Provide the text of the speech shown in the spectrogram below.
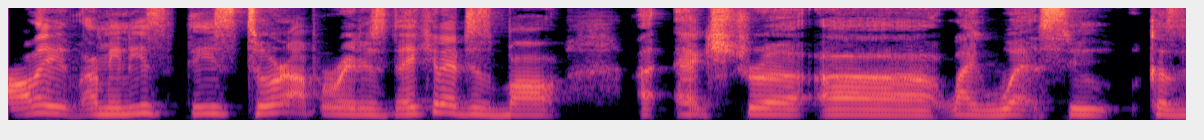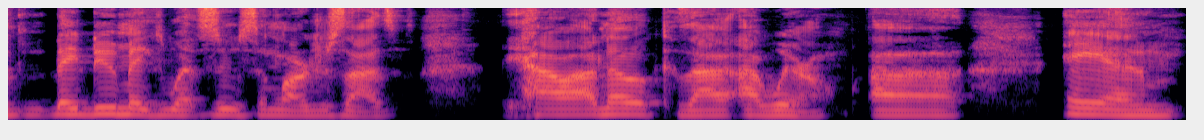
all they, I mean, these these tour operators, they could have just bought an extra uh like wetsuit because they do make wetsuits in larger sizes. How I know because I, I wear them. Uh, and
